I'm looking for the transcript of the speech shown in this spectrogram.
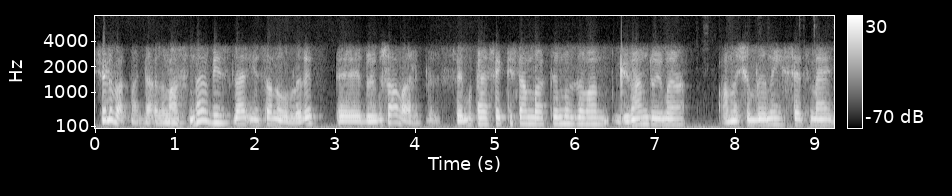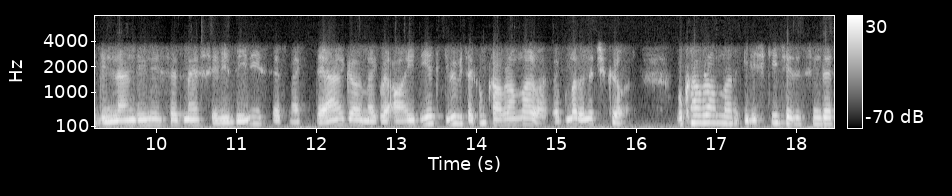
Şöyle bakmak lazım aslında. Bizler insanoğulları e, duygusal varlıklarız. Ve bu perspektiften baktığımız zaman güven duyma, anlaşıldığını hissetme, dinlendiğini hissetme, sevildiğini hissetmek, değer görmek ve aidiyet gibi bir takım kavramlar var. Ve bunlar öne çıkıyorlar. Bu kavramlar ilişki içerisinde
